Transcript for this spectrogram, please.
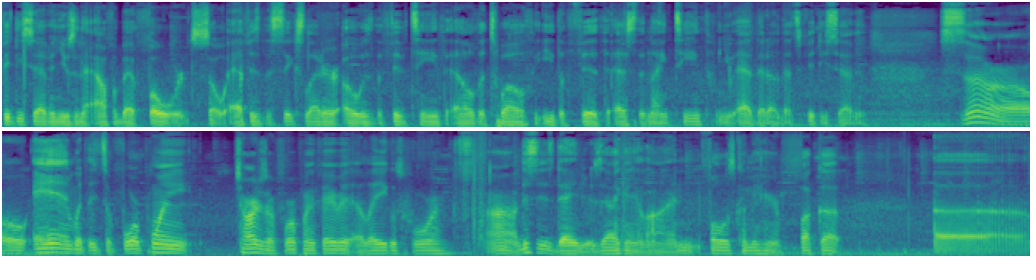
57 using the alphabet forwards. So F is the sixth letter, O is the 15th, L the 12th, E the 5th, S the 19th. When you add that up, that's 57. So, and with it's a four point Chargers are four point favorite. LA equals four. Uh, this is dangerous. Zach ain't lying. Foles come in here and fuck up. Uh,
